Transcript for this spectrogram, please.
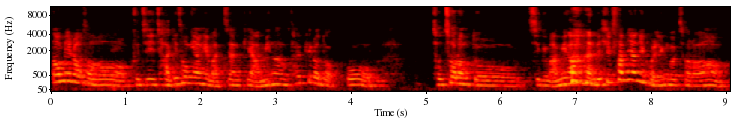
떠밀어서 굳이 자기 성향에 맞지 않게 아밍아웃 할 필요도 없고 저처럼 또 지금 하는데 13년이 걸린 것처럼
